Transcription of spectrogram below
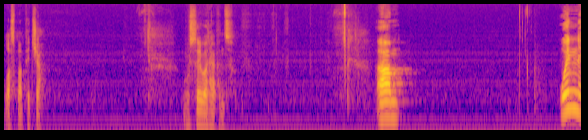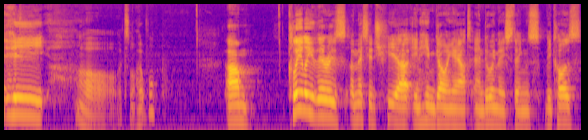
Lost my picture. We'll see what happens. Um, when he. Oh, that's not helpful. Um, clearly, there is a message here in him going out and doing these things because,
